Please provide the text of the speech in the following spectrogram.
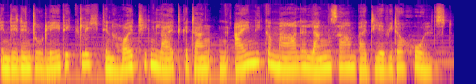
in denen du lediglich den heutigen Leitgedanken einige Male langsam bei dir wiederholst.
